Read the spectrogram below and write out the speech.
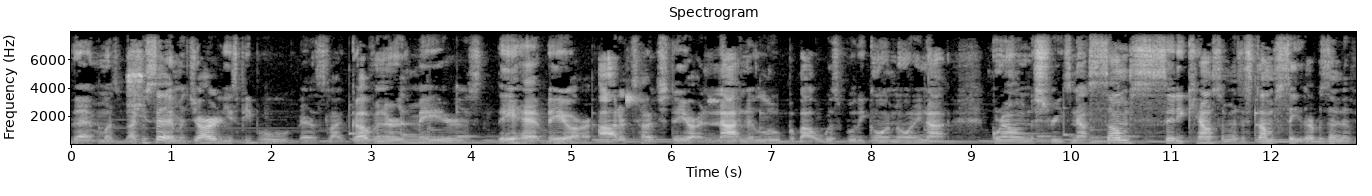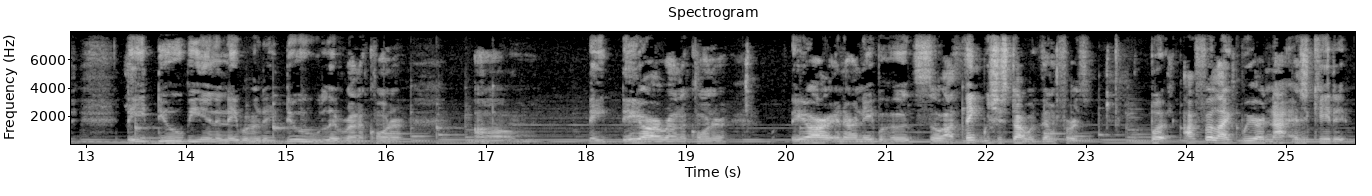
that much, like you said, majority of these people that's like governors, mayors, they have they are out of touch. They are not in the loop about what's really going on. They're not grounding the streets. Now, some city councilmen and some state representatives, they do be in the neighborhood. They do live around the corner. Um, they they are around the corner. They are in our neighborhoods. So I think we should start with them first. But I feel like we are not educated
